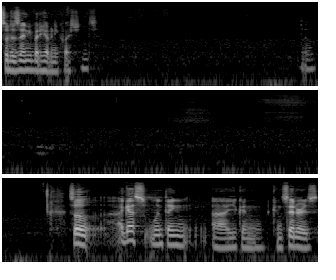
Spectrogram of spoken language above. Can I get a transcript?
So, does anybody have any questions? No. So, I guess one thing uh, you can consider is,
